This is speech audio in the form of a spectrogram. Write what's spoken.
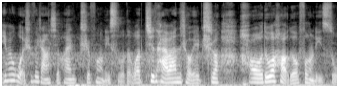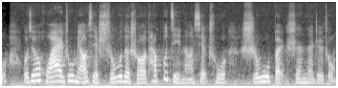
因为我是非常喜欢吃凤梨酥的。我去台湾的时候也吃了好多好多凤梨酥。我觉得胡爱珠描写食物的时候，他不仅能写出食物本身的这种。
